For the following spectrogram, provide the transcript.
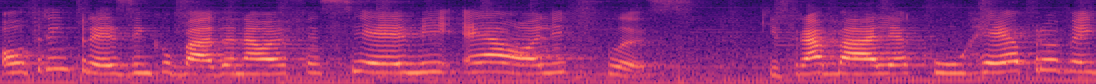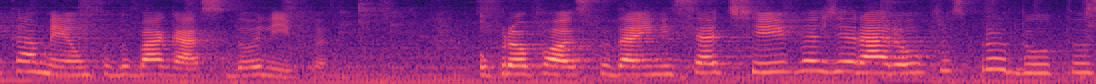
Outra empresa incubada na UFSM é a Olive Plus que trabalha com o reaproveitamento do bagaço da oliva. O propósito da iniciativa é gerar outros produtos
